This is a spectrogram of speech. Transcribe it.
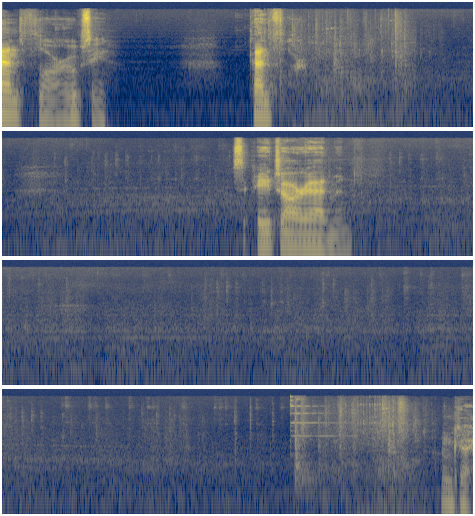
Tenth floor, oopsie. Tenth floor. It's HR admin. Okay.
